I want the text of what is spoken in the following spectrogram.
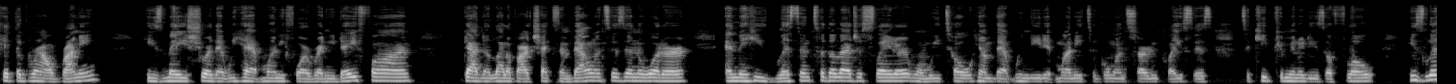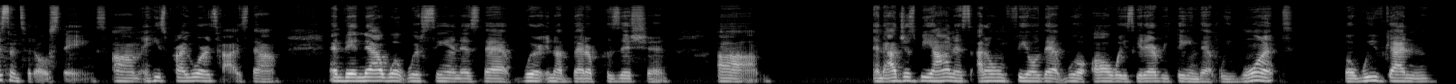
hit the ground running. He's made sure that we have money for a rainy day fund, gotten a lot of our checks and balances in order. And then he listened to the legislator when we told him that we needed money to go in certain places to keep communities afloat. He's listened to those things um, and he's prioritized them. And then now what we're seeing is that we're in a better position. Um, and I'll just be honest, I don't feel that we'll always get everything that we want, but we've gotten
